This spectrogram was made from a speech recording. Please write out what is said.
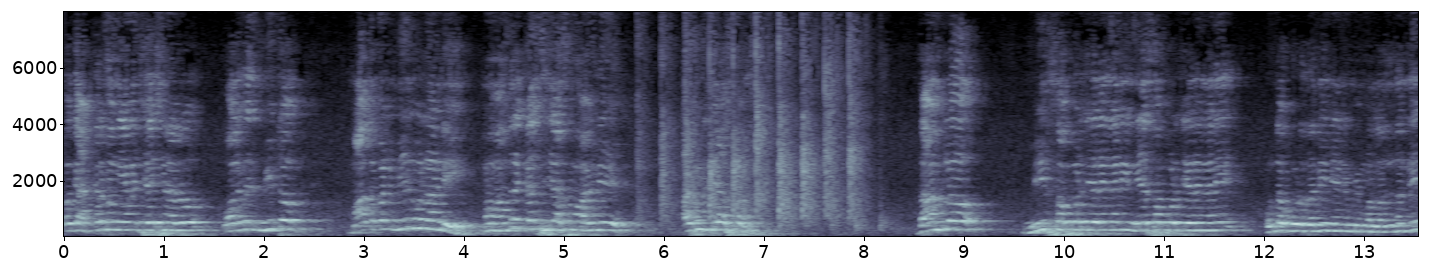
ఒక అక్రమంగా ఏమైనా చేసినారు వాళ్ళ మీద మీతో మాతో పాటు మీరు కూడా రండి. మనం అందరం కలిసి చేస్తాం అవి అభివృద్ధి చేస్తాం. దాంట్లో మీరు సపోర్ట్ చేయడం కానీ నేను సపోర్ట్ చేయడం కానీ ఉండకూడదని నేను మిమ్మల్ని అందరినీ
